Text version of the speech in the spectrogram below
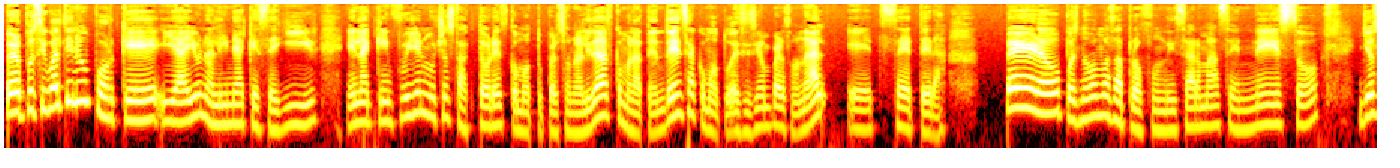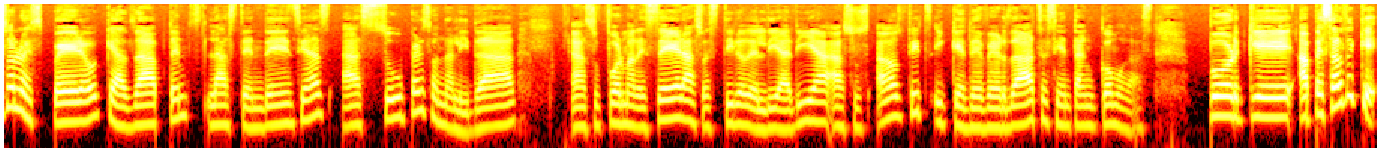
pero pues igual tiene un porqué y hay una línea que seguir en la que influyen muchos factores como tu personalidad, como la tendencia, como tu decisión personal, etcétera. Pero pues no vamos a profundizar más en eso. Yo solo espero que adapten las tendencias a su personalidad, a su forma de ser, a su estilo del día a día, a sus outfits y que de verdad se sientan cómodas porque a pesar de que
